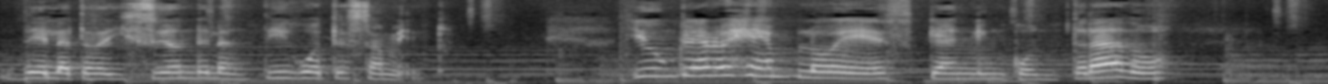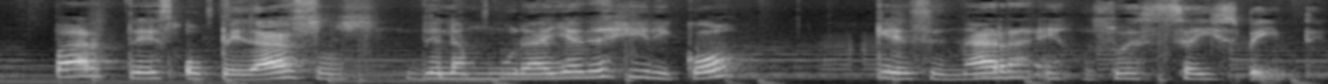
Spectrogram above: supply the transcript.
de la tradición del Antiguo Testamento. Y un claro ejemplo es que han encontrado partes o pedazos de la muralla de Jericó que se narra en Josué 6:20.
